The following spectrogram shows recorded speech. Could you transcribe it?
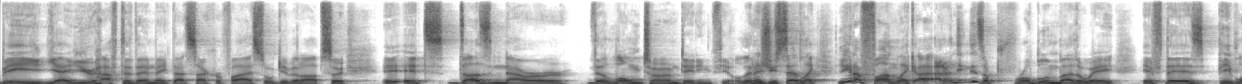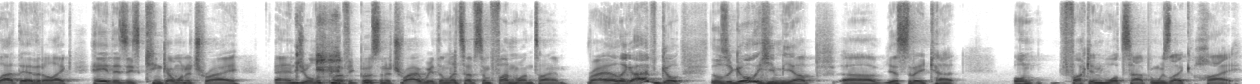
B, yeah, you have to then make that sacrifice or give it up. So it, it does narrow the long term dating field. And as you said, like you can have fun. Like I, I don't think there's a problem, by the way, if there's people out there that are like, hey, there's this kink I want to try. And you're the perfect person to try with, and let's have some fun one time, right? Like I've girl, there was a girl that hit me up uh, yesterday, Kat, on fucking WhatsApp, and was like, "Hi."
